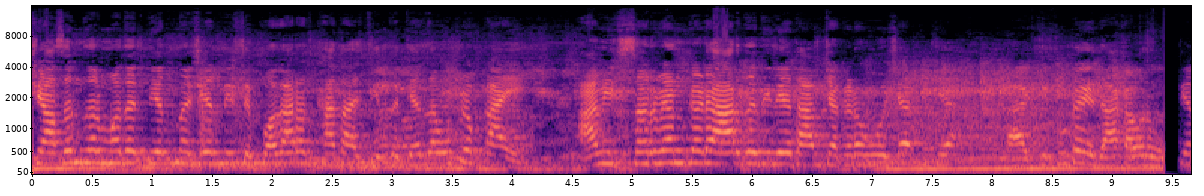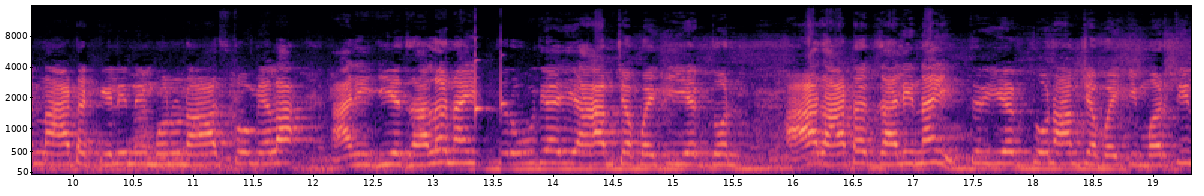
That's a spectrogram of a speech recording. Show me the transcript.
शासन जर मदत देत नसेल निसे पगारच खात असतील तर त्याचा उपयोग काय आहे? आम्ही सर्वांकडे अर्ज दिलेत आमच्याकडं ओशा पिशा आ, कुठं आहे? दाखावर त्यांना अटक केली नाही म्हणून आज तो मेला. आणि हे झालं नाही तर उद्या आमच्यापैकी एक दोन आज अटक झाली नाही तर एक दोन आमच्यापैकी मरतील.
